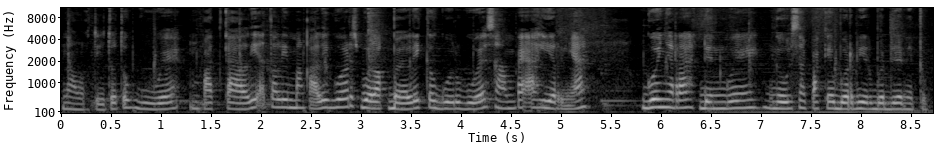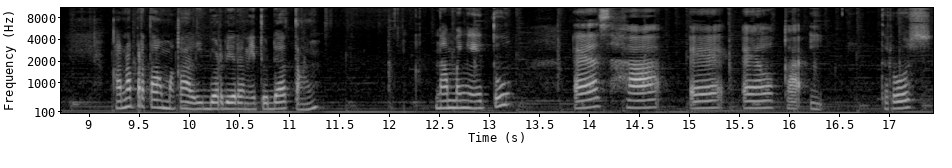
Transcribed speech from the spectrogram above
Nah waktu itu tuh gue empat kali atau lima kali gue harus bolak-balik ke guru gue sampai akhirnya gue nyerah dan gue nggak usah pakai bordir-bordiran itu. Karena pertama kali bordiran itu datang, namanya itu S H E L K I. Terus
